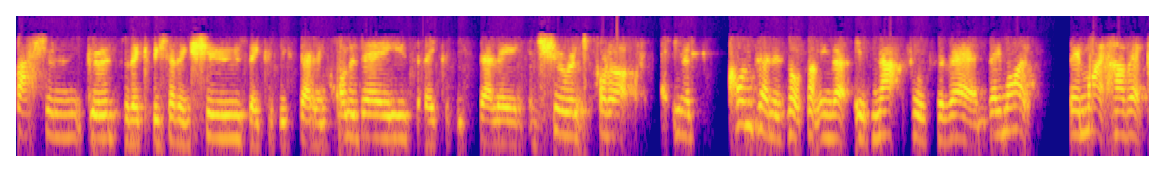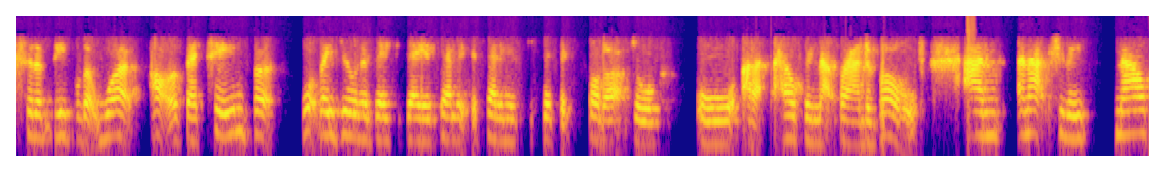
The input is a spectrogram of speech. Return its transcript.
fashion goods, so they could be selling shoes, they could be selling holidays, they could be selling insurance products. You know, content is not something that is natural to them. They might they might have excellent people that work part of their team, but what they do on a day to day is selling is selling a specific product or or uh, helping that brand evolve. And and actually, now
